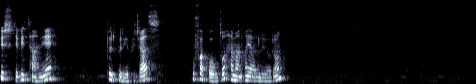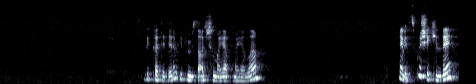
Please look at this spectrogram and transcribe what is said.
üstte bir tane pırpır yapacağız. Ufak oldu. Hemen ayarlıyorum. Dikkat edelim. İpimizde açılma yapmayalım. Evet bu şekilde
